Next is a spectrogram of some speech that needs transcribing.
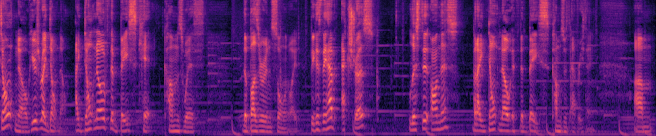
don't know, here's what I don't know. I don't know if the base kit comes with the buzzer and solenoid because they have extras listed on this, but I don't know if the base comes with everything. Um,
